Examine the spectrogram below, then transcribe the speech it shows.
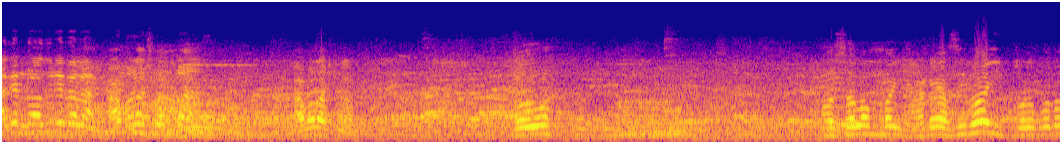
আগে নজরে পেলাম হ্যালো আসসালাম ভাই হাটে আসি ভাই পরে কথা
